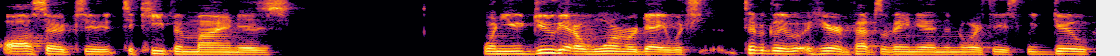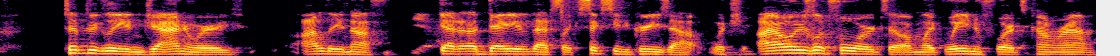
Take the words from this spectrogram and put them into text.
also to to keep in mind is when you do get a warmer day, which typically here in Pennsylvania in the Northeast we do. Typically in January, oddly enough, Yeah. get a day that's like 60 degrees out, which I always look forward to. I'm like waiting for it to come around.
